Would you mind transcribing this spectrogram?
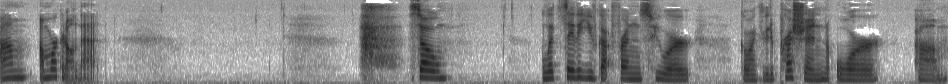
I'm I'm working on that. So, let's say that you've got friends who are going through depression or um,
